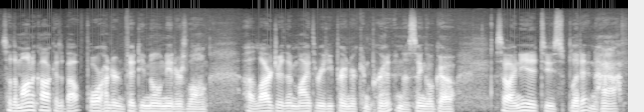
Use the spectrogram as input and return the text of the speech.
So the monocoque is about 450 millimeters long, uh, larger than my 3D printer can print in a single go. So I needed to split it in half.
